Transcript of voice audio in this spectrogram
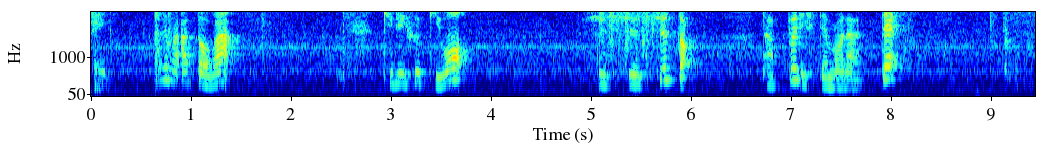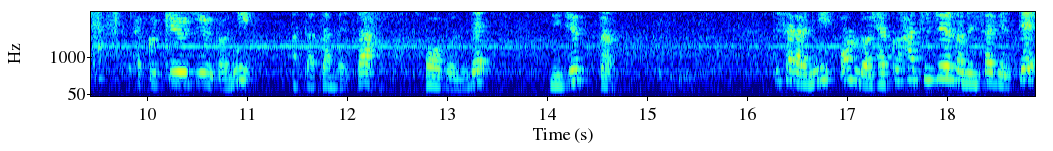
はい。ではあとは霧吹きをシュッシュッシュッとたっぷりしてもらって190度に温めたオーブンで20分でさらに温度を180度に下げて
